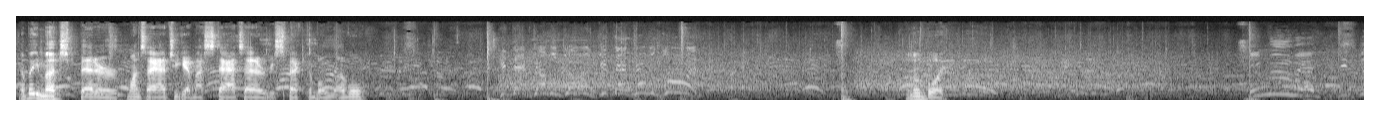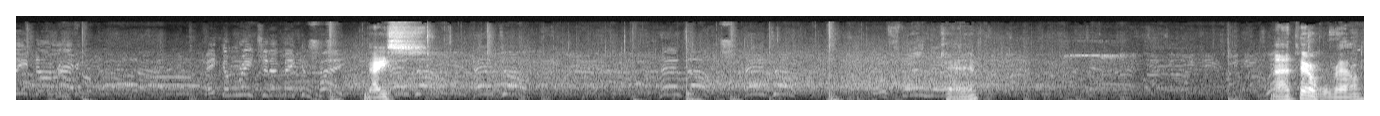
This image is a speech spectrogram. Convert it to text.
It'll be much better once I actually get my stats at a respectable level. Oh boy. Nice. Okay. A terrible round.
